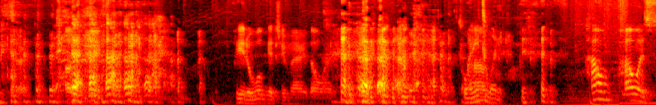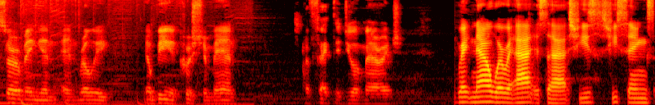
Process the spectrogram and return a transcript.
Sorry. Peter, we'll get you married. Don't worry. 2020. How how has serving and, and really, you know, being a Christian man affected your marriage? right now where we're at is that she's she sings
